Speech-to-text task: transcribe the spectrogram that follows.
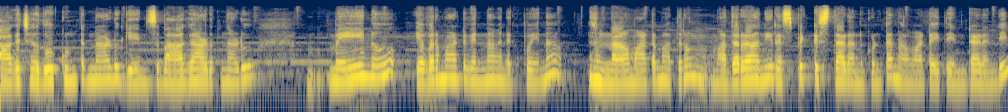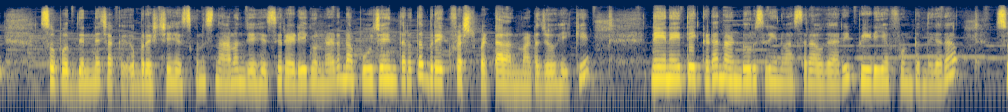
బాగా చదువుకుంటున్నాడు గేమ్స్ బాగా ఆడుతున్నాడు. మెయిన్ ఎవరి మాట విన్నా వినకపోయినా నా మాట మాత్రం మదర్ అని రెస్పెక్ట్ ఇస్తాడనుకుంటా నా మాట అయితే వింటాడండి. సో పొద్దున్నే చక్కగా బ్రష్ చేసుకుని స్నానం చేసేసి రెడీగా ఉన్నాడు. నా పూజ అయిన తర్వాత బ్రేక్ఫాస్ట్ పెట్టాలన్నమాట జోహికి. నేనైతే ఇక్కడ నండూరు శ్రీనివాసరావు గారి పీడిఎఫ్ ఉంటుంది కదా. సో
